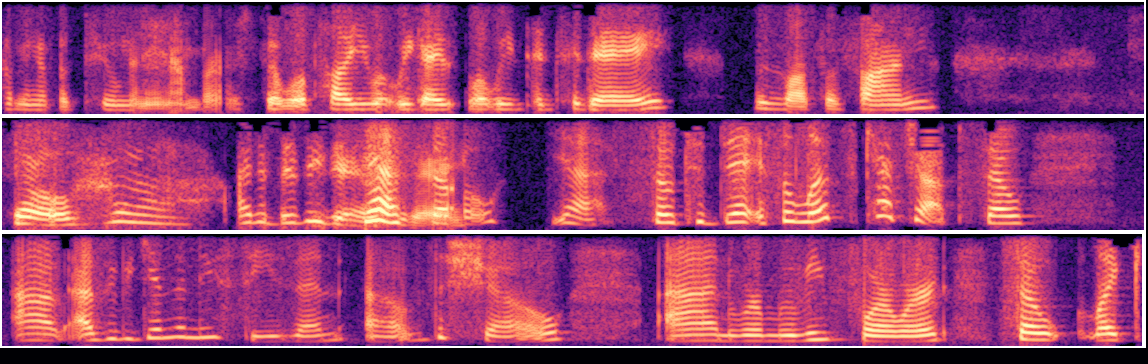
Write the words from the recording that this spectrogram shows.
coming up with too many numbers. So we'll tell you what we guys what we did today. It was lots of fun. So I had a busy day yeah, today. So yes. So today, so let's catch up. So uh, as we begin the new season of the show, and we're moving forward. So like,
